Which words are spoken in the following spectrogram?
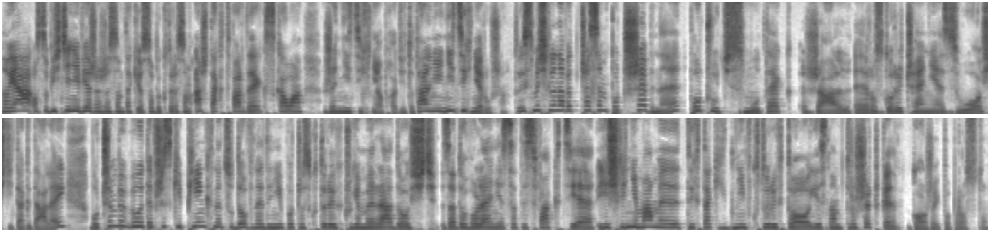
No ja osobiście nie wierzę, że są takie osoby, które są aż tak twarde jak skała, że nic ich nie obchodzi. Totalnie nic ich nie rusza. To jest myślę nawet czasem potrzebne poczuć smutek, żal, e, rozgoryczenie, złość i tak dalej, bo czym by były te wszystkie piękne, cudowne dni, podczas których czujemy radość, zadowolenie, satysfakcję, jeśli nie mamy tych takich dni, w których to jest nam troszeczkę gorzej po prostu.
